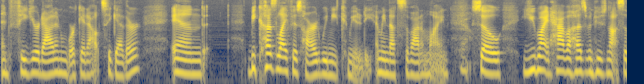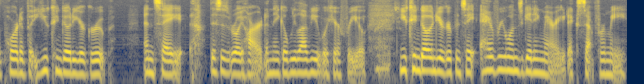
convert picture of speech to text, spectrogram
and figure it out and work it out together. And because life is hard, we need community. I mean, that's the bottom line. So you might have a husband who's not supportive, but you can go to your group and say, This is really hard. And they go, We love you. We're here for you. You can go into your group and say, Everyone's getting married except for me.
